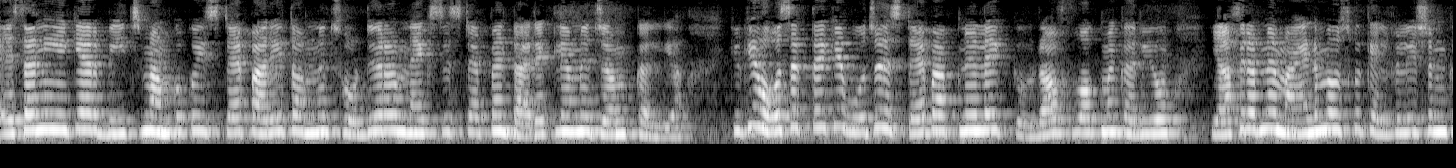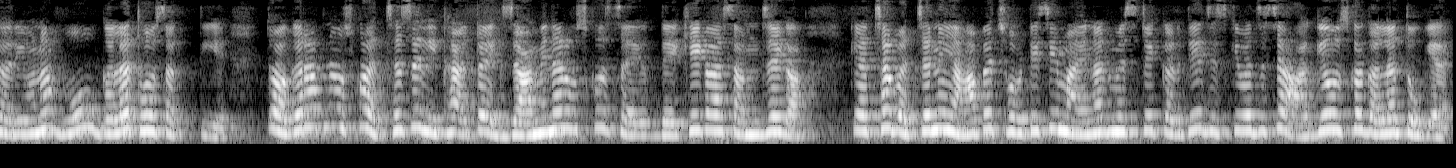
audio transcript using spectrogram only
ऐसा नहीं है कि यार बीच में हमको कोई स्टेप आ रही है तो हमने छोड़ दिया और हम नेक्स्ट स्टेप में डायरेक्टली हमने जंप कर लिया। क्योंकि हो सकता है कि वो जो स्टेप आपने लाइक रफ वर्क में करी हो या फिर अपने माइंड में उसको कैलकुलेशन करी हो ना, वो गलत हो सकती है। तो अगर आपने उसको अच्छे से लिखा है तो एग्जामिनर उसको देखेगा, समझेगा कि अच्छा बच्चे ने यहाँ पे छोटी सी माइनर मिस्टेक कर दी है, जिसकी वजह से आगे उसका गलत हो गया है।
